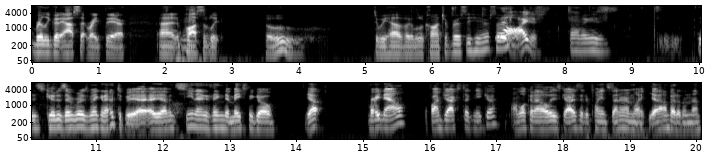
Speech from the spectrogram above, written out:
really good asset right there, and possibly. Ooh, do we have a little controversy here, sir? No, I just don't think he's as good as everybody's making out to be. I, I haven't seen anything that makes me go, "Yep." Right now, if I'm Jack Studnicka, I'm looking at all these guys that are playing center. I'm like, "Yeah, I'm better than them."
